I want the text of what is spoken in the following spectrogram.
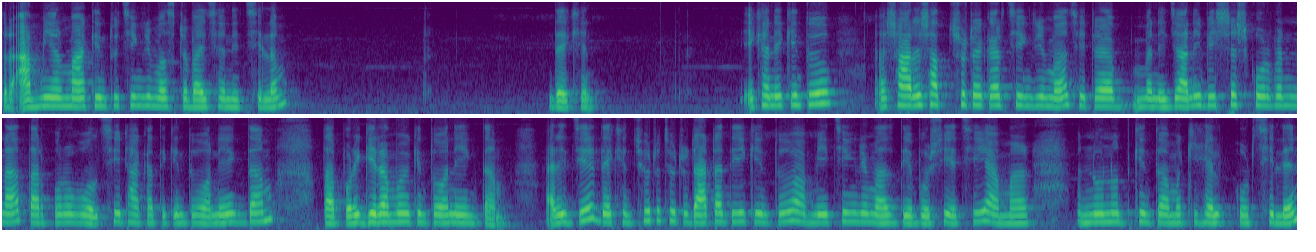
তো আমি আর মা কিন্তু চিংড়ি মাছটা বাইছা নিচ্ছিলাম। দেখেন, এখানে কিন্তু সাড়ে সাতশো টাকার চিংড়ি মাছ, এটা মানে জানি বিশ্বাস করবেন না, তারপরও বলছি, ঢাকাতে কিন্তু অনেক দাম, তারপরে গ্রামেও কিন্তু অনেক দাম। আর এই যে দেখেন, ছোট ছোট ডাটা দিয়ে কিন্তু আমি চিংড়ি মাছ দিয়ে বসিয়েছি, আমার ননদ কিন্তু আমাকে হেল্প করছিলেন।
